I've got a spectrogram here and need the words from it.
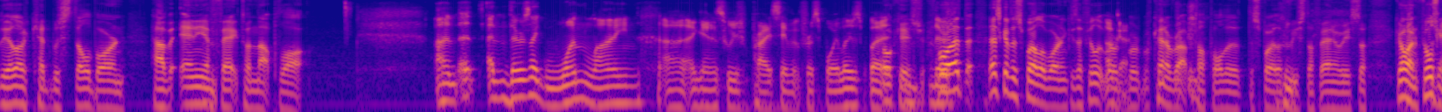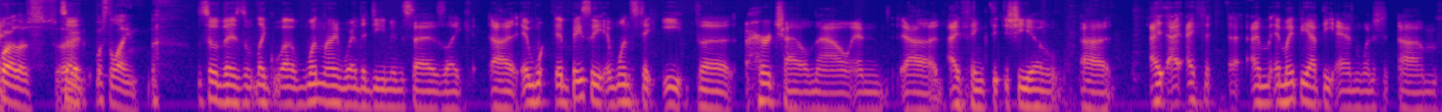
the other kid was stillborn have any effect on that plot? Uh, uh, uh, there's like one line. Uh, again, so we should probably save it for spoilers. But Okay, sure. there- Well, let, us give the spoiler warning because I feel like we're, Okay. we're, we've kind of wrapped up all the, the spoiler free stuff anyway. So go on, full Okay. spoilers. So, So- what's the line? so there's like uh, one line where the demon says like uh, it, it basically it wants to eat the her child now and uh, I think that Shio uh, I I, I th- I'm, it might be at the end when she, um,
